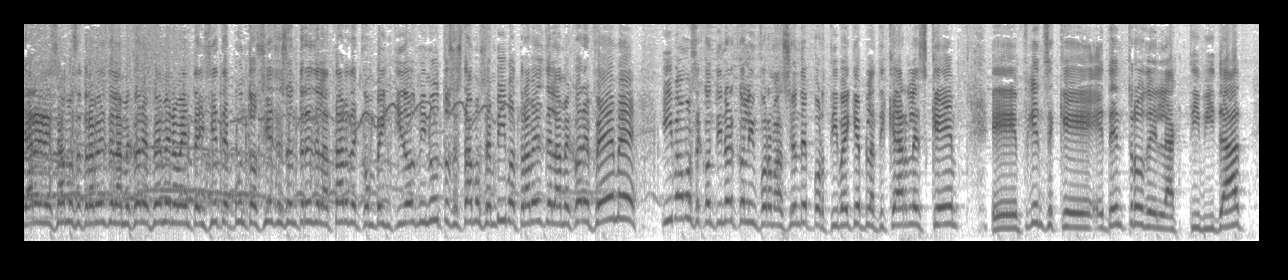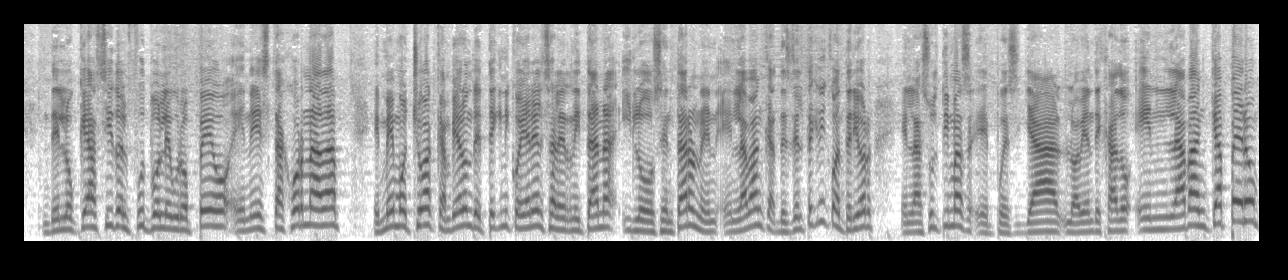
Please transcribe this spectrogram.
Ya regresamos a través de la Mejor FM 97.7, son 3 de la tarde con 22 minutos, estamos en vivo a través de la Mejor FM y vamos a continuar con la información deportiva. Hay que platicarles que, eh, fíjense que dentro de la actividad de lo que ha sido el fútbol europeo en esta jornada, en Memo Ochoa cambiaron de técnico allá en el Salernitana y lo sentaron en, en la banca. Desde el técnico anterior, en las últimas, eh, pues ya lo habían dejado en la banca, pero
